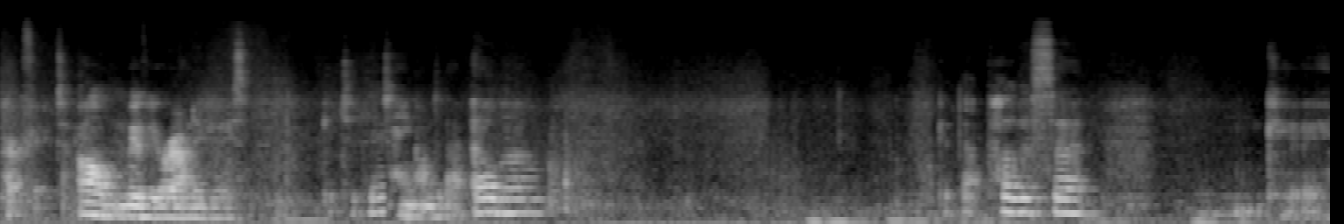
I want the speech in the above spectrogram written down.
Perfect. I'll move you around anyways. Get to this. Hang on to that elbow. Get that pelvis set. Okay.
